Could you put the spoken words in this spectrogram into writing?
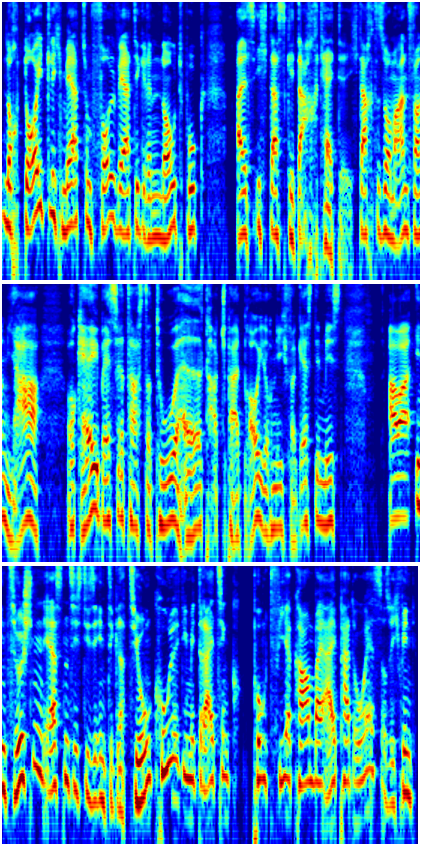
noch deutlich mehr zum vollwertigeren Notebook, als ich das gedacht hätte. Ich dachte so am Anfang, ja, okay, bessere Tastatur, hell, Touchpad brauche ich doch nicht, vergesst den Mist. Aber inzwischen, erstens ist diese Integration cool, die mit 13.4 kam bei iPad OS. Also ich finde,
